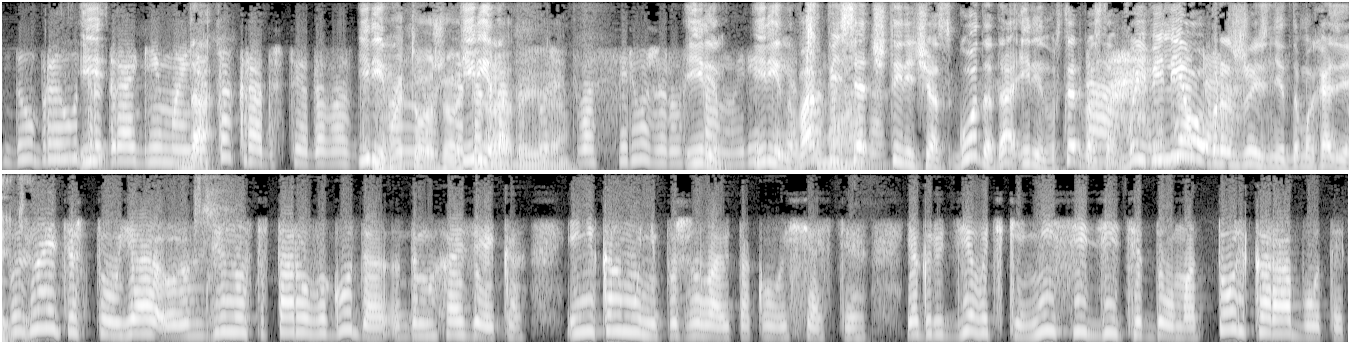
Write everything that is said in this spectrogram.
Доброе утро, И- дорогие мои. да. Я так рада, что я до вас Ирина, Мы тоже дозвонилась. очень Ирина. рада Ира. вас, Сережа, Рустам, Ирина, Ирина, Ирина, вам рада. 54 час года, да? Ирина, скажите, пожалуйста, Да, вы вели ребята, образ жизни Вы домохозяйки? знаете что, я э, с 92 года домохозяйка, и никому не пожелаю такого счастья. Я говорю, девочки, не сидите дома, только работать.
